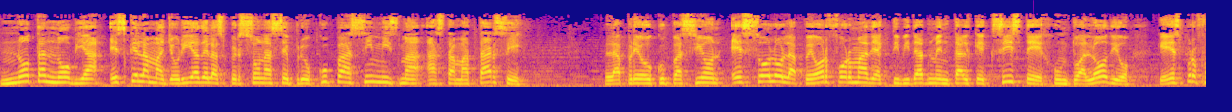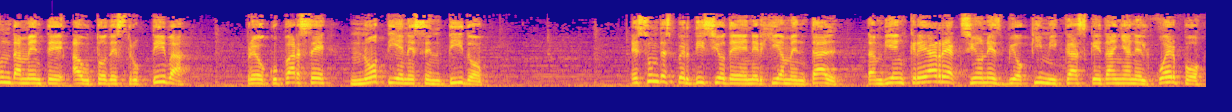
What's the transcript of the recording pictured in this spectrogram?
no tan novia es que la mayoría de las personas se preocupa a sí misma hasta matarse la preocupación es solo la peor forma de actividad mental que existe junto al odio, que es profundamente autodestructiva. Preocuparse no tiene sentido. Es un desperdicio de energía mental. También crea reacciones bioquímicas que dañan el cuerpo,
